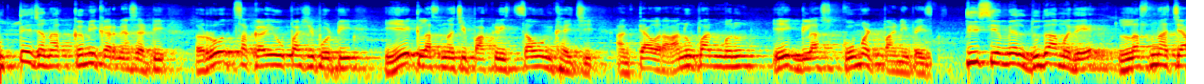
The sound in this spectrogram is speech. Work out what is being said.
उत्तेजना कमी करण्यासाठी रोज सकाळी उपाशीपोटी एक लसणाची पाकळी चावून खायची आणि त्यावर अनुपान म्हणून एक ग्लास कोमट पाणी प्यायचं. तीस एम एल दुधामध्ये लसणाच्या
